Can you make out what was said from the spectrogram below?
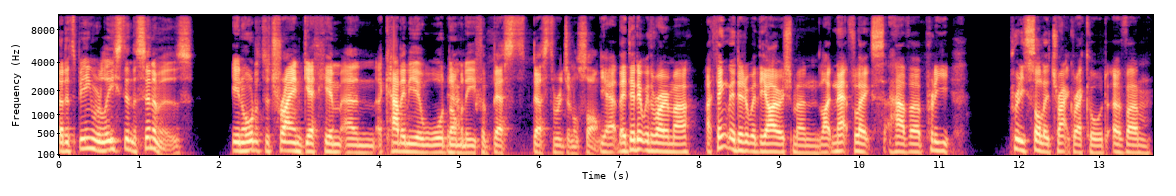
that it's being released in the cinemas in order to try and get him an Academy Award Yeah. nominee for best best original song. Yeah, they did it with Roma. I think they did it with The Irishman. Like Netflix have a pretty pretty solid track record of um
